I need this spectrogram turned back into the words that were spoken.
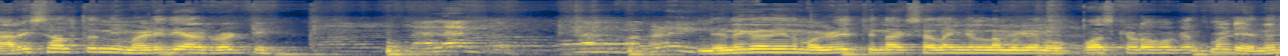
ಯಾರಿಗೆ ಸಾಲ್ತದ ನೀ ಮಾಡಿದ ಯಾರು ರೊಟ್ಟಿ? ನನಗ್ ನನ್ ಮಗಳಿಗೆ ನಿನಗ ನಿನ್ನ ಮಗಳಿಗೆ ತಿನ್ನಕ್ಕೆ ಸಲಂಗಿಲ್ಲ ನಮಗೇನು ಉಪವಾಸ ಕೆಡಬೇಕಂತ ಮಾಡಿ ಏನು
